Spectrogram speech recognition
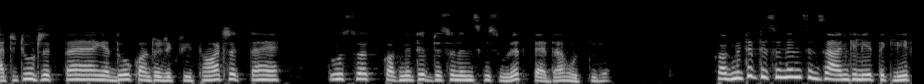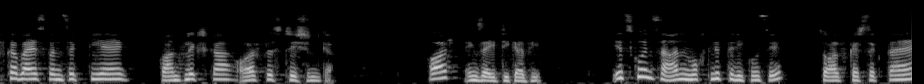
ایٹیٹیوڈ رکھتا ہے یا دو کانٹروڈکٹری تھاٹ رکھتا ہے تو اس وقت کوگنیٹو ڈسوننس کی صورت پیدا ہوتی ہے کوگنیٹو ڈسوننس انسان کے لیے تکلیف کا باعث بن سکتی ہے کانفلکٹ کا اور فرسٹریشن کا اور انگزائٹی کا بھی اس کو انسان مختلف طریقوں سے سالو کر سکتا ہے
